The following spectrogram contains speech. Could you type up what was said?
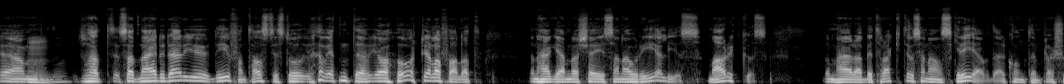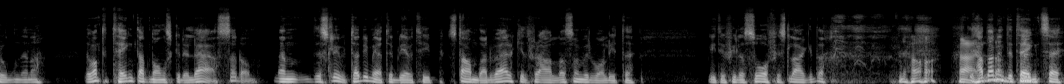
Um, mm. så, att, så att nej, det där är ju det är fantastiskt. Och jag vet inte, jag har hört i alla fall att den här gamla kejsaren Aurelius, Marcus, de här betraktelserna han skrev där, kontemplationerna. Det var inte tänkt att någon skulle läsa dem. Men det slutade med att det blev typ standardverket för alla som vill vara lite, lite filosofiskt lagda. Ja, det hade han inte tänkt sig.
